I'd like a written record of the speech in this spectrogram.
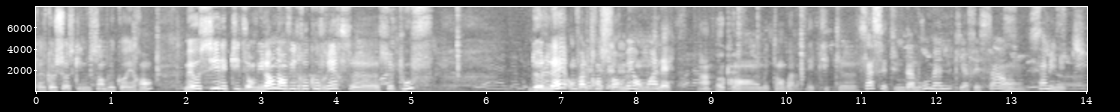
quelque chose qui nous semble cohérent. Mais aussi les petites envies. Là, on a envie de recouvrir ce, ce pouf de lait. On va le transformer en moins lait. hein. En mettant voilà, des petites. euh, Ça, c'est une dame roumaine qui a fait ça en 5 minutes.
